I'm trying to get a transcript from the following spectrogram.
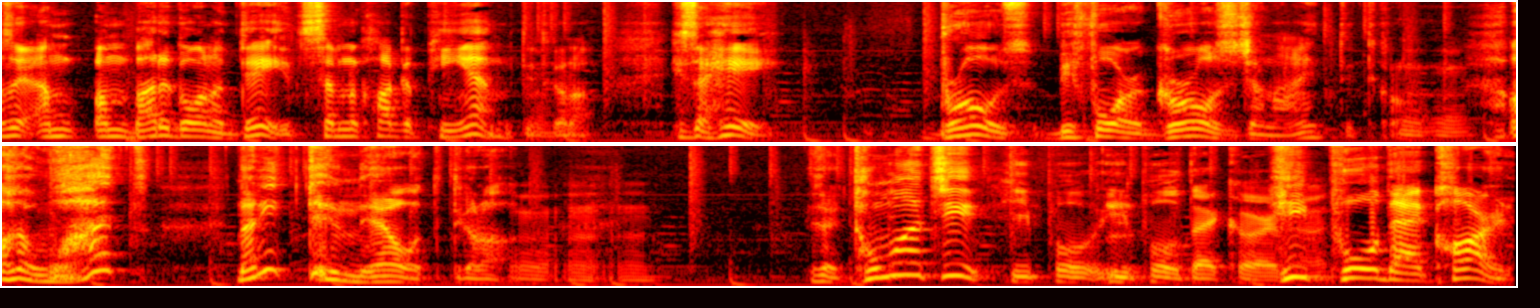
was like, I'm, I'm about to go on a date. It's 7 o'clock at PM. って言ってから、He's like, Hey, bros before girls じゃないって言ってから、あ、was like, What? 何言ってんだよって言ってから、He's like, 友達 He pulled, he pulled that card. He な pulled that card.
